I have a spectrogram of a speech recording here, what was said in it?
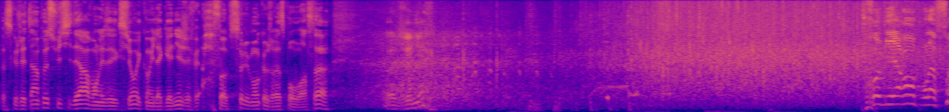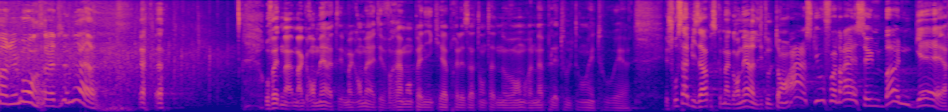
Parce que j'étais un peu suicidaire avant les élections, et quand il a gagné, j'ai fait Ah, faut absolument que je reste pour voir ça. Être génial. Premier rang pour la fin du monde, ça va être génial. Au fait, ma, grand-mère était, grand-mère était vraiment paniquée après les attentats de novembre. Elle m'appelait tout le temps et tout. Et, euh, et je trouve ça bizarre parce que ma grand-mère, elle dit tout le temps Ah, ce qu'il vous faudrait, c'est une bonne guerre.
